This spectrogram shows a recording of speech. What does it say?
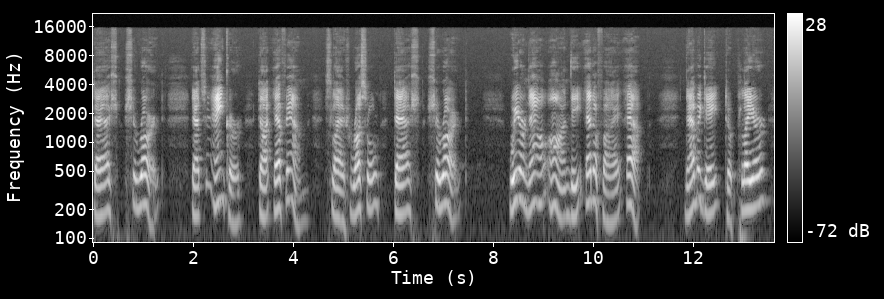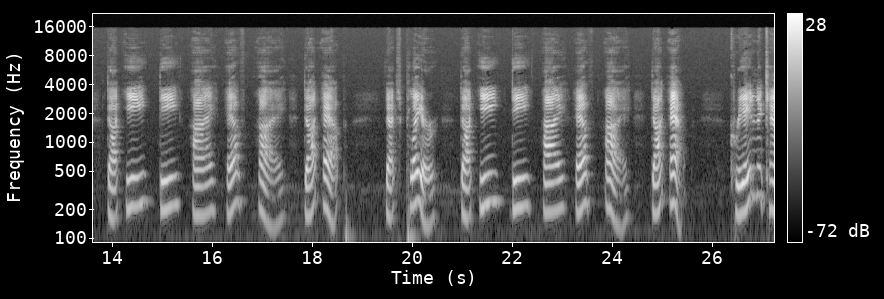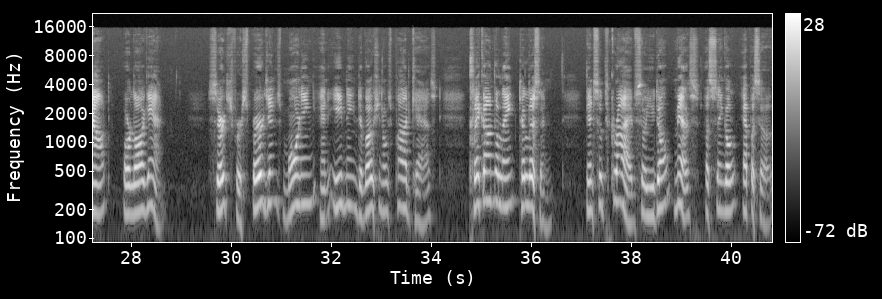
dash sherrard. That's anchor.fm slash russell dash sherrard. We are now on the Edify app. Navigate to player.edifi dot app. That's player dot e d i f i dot app. Create an account or log in. Search for Spurgeon's Morning and Evening Devotionals podcast. Click on the link to listen, then subscribe so you don't miss a single episode.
